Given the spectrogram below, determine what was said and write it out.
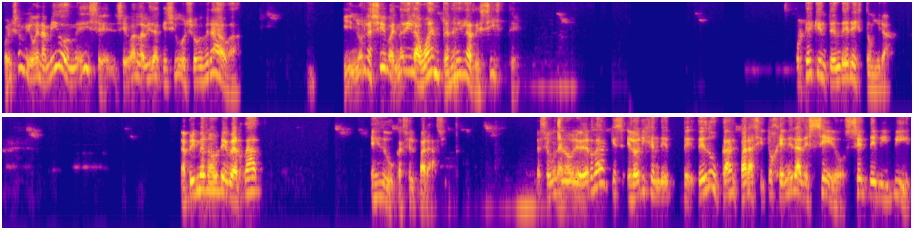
Por eso mi buen amigo me dice, llevar la vida que llevo yo es brava y no la lleva, nadie la aguanta, nadie la resiste. Porque hay que entender esto, mira. La primera noble verdad es Duca, es el parásito. La segunda noble verdad, que es el origen de, de, Duca, el parásito genera deseo, sed de vivir,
